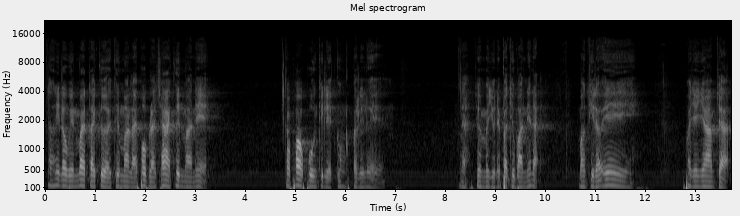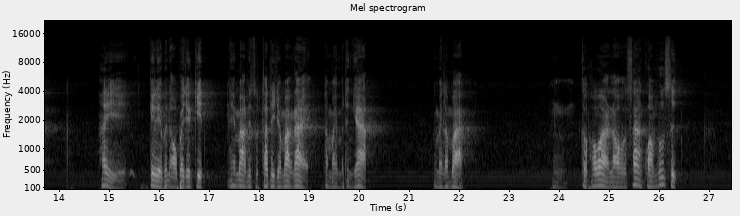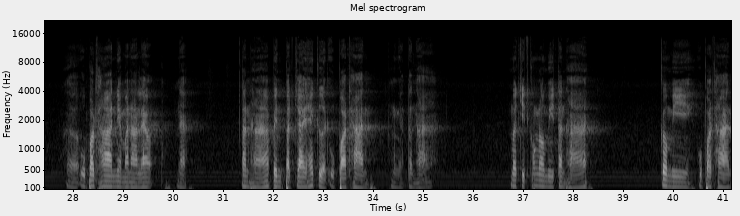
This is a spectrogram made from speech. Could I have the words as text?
แล้วที่เราเวียนว่ายตายเกิดขึ้นมาหลายภพหลายชาติขึ้นมาเนี่ยก็พอกพูนกิเลสกุ้งไปเรื่อยๆนะจนมาอยู่ในปัจจุบันนี้แหละ บางทีเราเอ๊พยายามจะให้กิเลสมันออกไปจากจิตให้มากที่สุดเท่าที่จะมากได้ทำไมมันถึงยากทำไมลำบากก็เพราะว่าเราสร้างความรู้สึก อุปทานเนี่ยมานานแล้วนะตัณหาเป็นปัจจัยให้เกิดอุปทานตัณหา เมื่อจิตของเรามีตัณหา ก็มีอุปทาน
